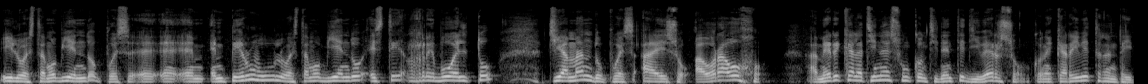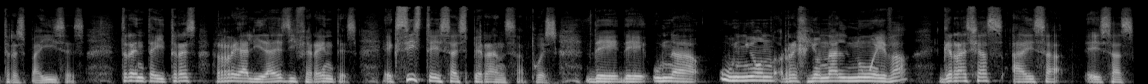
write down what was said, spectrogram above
y lo estamos viendo, pues eh, eh, en, en, Perú lo estamos viendo, este revuelto llamando pues a eso. Ahora, ojo, América Latina es un continente diverso, con el Caribe 33 países, 33 realidades diferentes. Existe esa esperanza, pues, de, de una unión regional nueva gracias a esa esas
